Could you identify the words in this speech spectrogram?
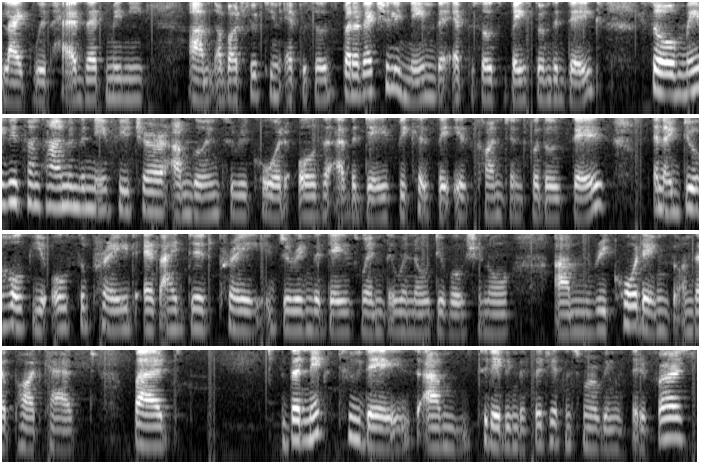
like we've had that many um, about 15 episodes, but I've actually named the episodes based on the date. So maybe sometime in the near future, I'm going to record all the other days because there is content for those days. And I do hope you also prayed as I did pray during the days when there were no devotional um, recordings on the podcast. But the next two days, um, today being the 30th and tomorrow being the 31st,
